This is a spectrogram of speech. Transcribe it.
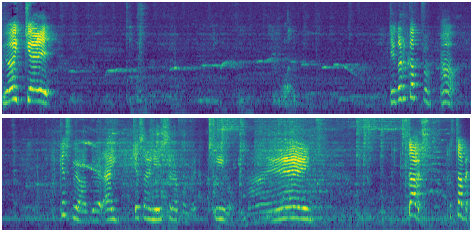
You like get it. They're gonna come from. Oh, I guess we all good. I guess I need to set up on my of mine. Stop it! Stop it!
